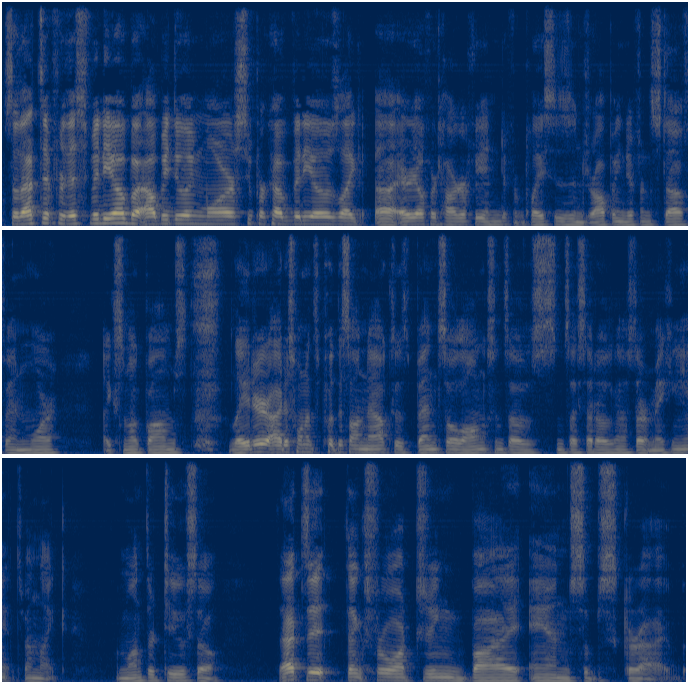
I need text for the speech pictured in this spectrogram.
So that's it for this video, but I'll be doing more Super Cub videos like uh, aerial photography in different places and dropping different stuff and more like smoke bombs later. I just wanted to put this on now because it's been so long since I was since I said I was gonna start making it. It's been like a month or two, so that's it. Thanks for watching. Bye and subscribe.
